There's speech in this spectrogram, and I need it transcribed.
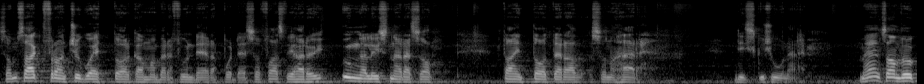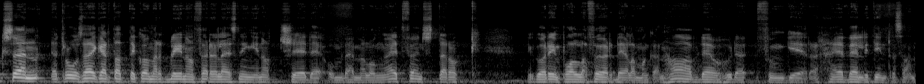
som sagt från 21 år kan man börja fundera på det så fast vi har unga lyssnare så ta inte åt er av sådana här diskussioner. Men som vuxen, jag tror säkert att det kommer att bli någon föreläsning i något skede om det här med långa ett fönster och vi går in på alla fördelar man kan ha av det och hur det fungerar. Det är väldigt intressant.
